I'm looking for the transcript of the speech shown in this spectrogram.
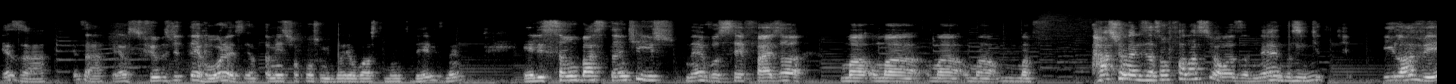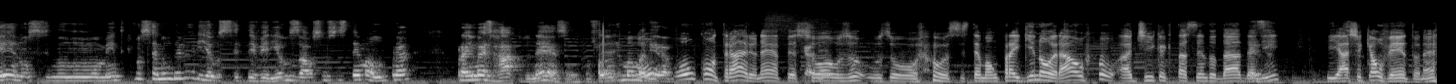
Exato, exato. É, os filmes de terror, eu também sou consumidor e eu gosto muito deles, né? Eles são bastante isso, né? Você faz uma, uma, uma, uma, uma, uma racionalização falaciosa, né? No uhum. sentido de ir lá ver num, num momento que você não deveria. Você deveria usar o seu sistema 1 para para ir mais rápido, né? Assim, tô falando de uma maneira. Ou, ou o contrário, né? A pessoa usa, usa o, o, sistema 1 para ignorar o, a dica que está sendo dada Exato. ali e acha que é o vento, né?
